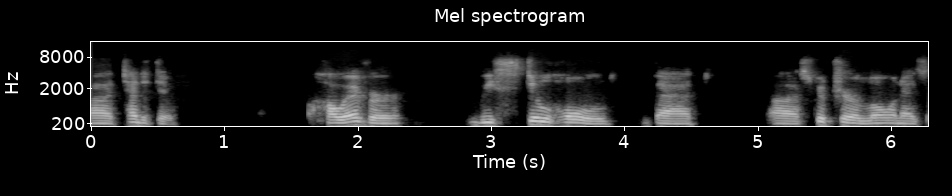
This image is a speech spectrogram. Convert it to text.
uh, tentative. However, we still hold that uh, Scripture alone, as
